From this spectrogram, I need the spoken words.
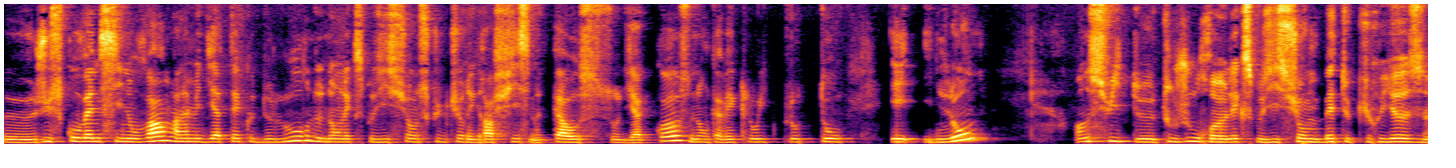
Euh, jusqu'au 26 novembre à la médiathèque de Lourdes, dans l'exposition Sculpture et graphisme Chaos Zodiacos, donc avec Loïc Ploto et Illo. Ensuite, euh, toujours euh, l'exposition Bêtes curieuses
